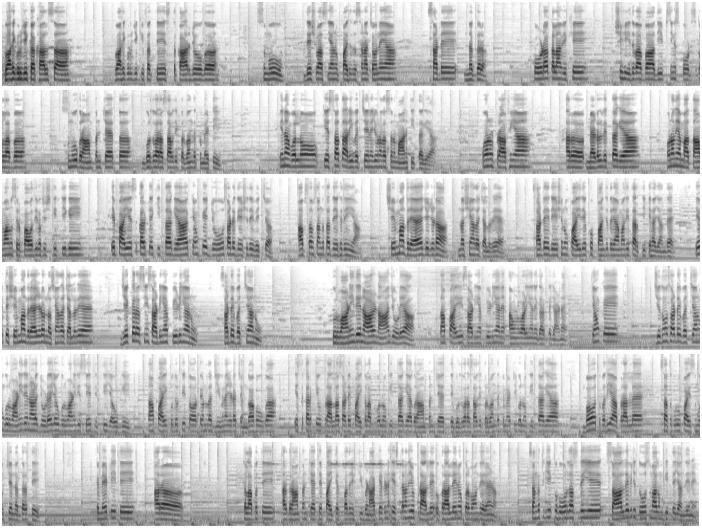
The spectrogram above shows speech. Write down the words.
ਵਾਹਿਗੁਰੂ ਜੀ ਕਾ ਖਾਲਸਾ, ਵਾਹਿਗੁਰੂ ਜੀ ਕੀ ਫਤਿਹ, ਸਤਿਕਾਰਯੋਗ ਸਮੂਹ ਦੇਸ਼ ਵਾਸੀਆਂ ਨੂੰ ਪਾਇਸ ਦੱਸਣਾ ਚਾਹੁੰਦੇ ਆ ਸਾਡੇ ਨਗਰ ਕੋੜਾ ਕਲਾਂ ਵਿਖੇ ਸ਼ਹੀਦ ਬਾਬਾ ਦੀਪ ਸਿੰਘ ਸਪੋਰਟਸ ਕਲੱਬ, ਸਮੂਹ ਗ੍ਰਾਮ ਪੰਚਾਇਤ, ਗੁਰਦੁਆਰਾ ਸਾਹਿਬ ਦੀ ਪ੍ਰਬੰਧਕ ਕਮੇਟੀ। ਇਹਨਾਂ ਵੱਲੋਂ ਕੇਸਾਧਾਰੀ ਬੱਚੇ ਨੇ ਜੋ ਉਹਨਾਂ ਦਾ ਸਨਮਾਨ ਕੀਤਾ ਗਿਆ। ਉਹਨਾਂ ਨੂੰ ਟਰਾਫੀਆਂ ਔਰ ਮੈਡਲ ਦਿੱਤਾ ਗਿਆ। ਉਹਨਾਂ ਦੀਆਂ ਮਾਤਾਵਾਂ ਨੂੰ ਸਿਰਪਾਵ ਦੀ ਬਖਸ਼ਿਸ਼ ਕੀਤੀ ਗਈ। ਇਹ ਭਾਈ ਇਸ ਕਰਕੇ ਕੀਤਾ ਗਿਆ ਕਿਉਂਕਿ ਜੋ ਸਾਡੇ ਦੇਸ਼ ਦੇ ਵਿੱਚ ਆਪ ਸਭ ਸੰਗਤਾਂ ਦੇਖਦੇ ਹੀ ਆ, ਛੇਵਾਂ ਦਰਿਆ ਹੈ ਜੋ ਜਿਹੜਾ ਨਸ਼ਿਆਂ ਦਾ ਚੱਲ ਰਿਹਾ ਹੈ। ਸਾਡੇ ਦੇਸ਼ ਨੂੰ ਭਾਈ ਦੇਖੋ ਪੰਜ ਦਰਿਆਵਾਂ ਦੀ ਧਰਤੀ ਕਿਹਾ ਜਾਂਦਾ ਹੈ। ਇਹ ਉੱਤੇ ਛੇਵਾਂ ਦਰਿਆ ਜਿਹੜਾ ਉਹ ਨਸ਼ਿਆਂ ਦਾ ਚੱਲ ਰਿਹਾ ਹੈ। ਜੇਕਰ ਅਸੀਂ ਸਾਡੀਆਂ ਪੀੜ੍ਹੀਆਂ ਨੂੰ, ਸਾਡੇ ਬੱਚਿਆਂ ਨੂੰ ਗੁਰਬਾਣੀ ਦੇ ਨਾਲ ਨਾ ਜੋੜਿਆ, ਤਾਂ ਭਾਈ ਸਾਡੀਆਂ ਪੀੜ੍ਹੀਆਂ ਨੇ ਆਉਣ ਵਾਲੀਆਂ ਨੇ ਗਰਕ ਜਾਣਾ ਹੈ। ਕਿਉਂਕਿ ਜਦੋਂ ਸਾਡੇ ਬੱਚਿਆਂ ਨੂੰ ਗੁਰਬਾਣੀ ਦੇ ਨਾਲ ਜੋੜਿਆ ਜਾਊ, ਗੁਰਬਾਣੀ ਦੀ ਸੇਧ ਦਿੱਤੀ ਜਾਊਗੀ ਤਾਂ ਭਾਈ ਕੁਦਰਤੀ ਤੌਰ ਤੇ ਉਹਨਾਂ ਦਾ ਜੀਵਨ ਹੈ ਜਿਹੜਾ ਚੰਗਾ ਹੋਊਗਾ। ਇਸ ਕਰਕੇ ਉਪਰਾਲਾ ਸਾਡੇ ਭਾਈ ਕਲੱਬ ਵੱਲੋਂ ਕੀਤਾ ਗਿਆ, ਗ੍ਰਾਮ ਪੰਚਾਇਤ ਤੇ ਗੁਰਦੁਆਰਾ ਸਾਹਿਬ ਦੀ ਪ੍ਰਬੰਧਕ ਕਮੇਟੀ ਵੱਲੋਂ ਕੀਤਾ ਗਿਆ। ਬਹੁਤ ਵਧੀਆ ਉਪਰਾਲਾ ਹੈ ਸਤਿਗੁਰੂ ਭਾਈ ਸਮੁੱਚੇ ਨਗਰ ਤੇ। ਕਮੇਟੀ ਤੇ ਔਰ ਕਲੱਬ ਤੇ ਔਰ ਗ੍ਰਾਮ ਪੰਚਾਇਤ ਤੇ ਭਾਈ ਕਿਰਪਾ ਦ੍ਰਿਸ਼ਟੀ ਬਣਾ ਕੇ ਰੱਖਣ। ਇਸ ਤਰ੍ਹਾਂ ਦੇ ਉਪਰਾਲੇ ਉਪਰਾਲੇ ਨੂੰ ਕਰਵਾਉਂਦੇ ਰਹਿਣ। ਸੰਗਤ ਜੀ ਇੱਕ ਹੋਰ ਦੱਸ ਦਈਏ, ਸਾਲ ਦੇ ਵਿੱਚ ਦੋ ਸਮਾਗਮ ਕੀਤੇ ਜਾਂਦੇ ਨੇ,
